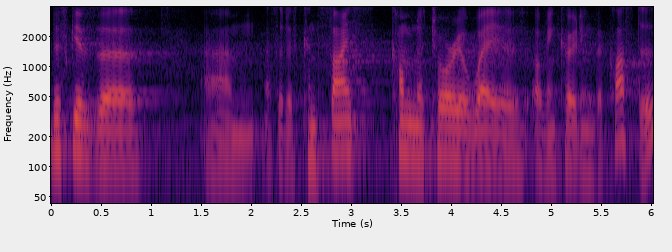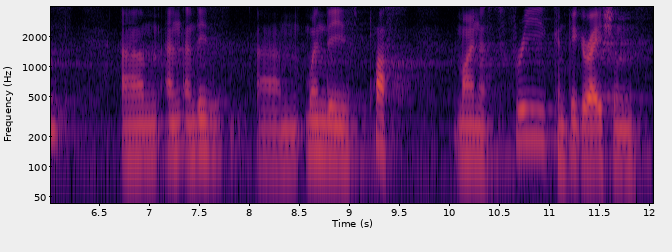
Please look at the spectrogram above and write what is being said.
this gives a, um, a sort of concise combinatorial way of, of encoding the clusters. Um, and, and these, um, when these plus minus free configurations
